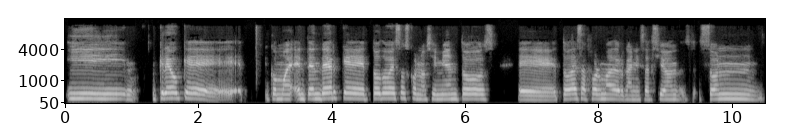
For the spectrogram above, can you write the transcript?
Y creo que como entender que todos esos conocimientos, eh, toda esa forma de organización son,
